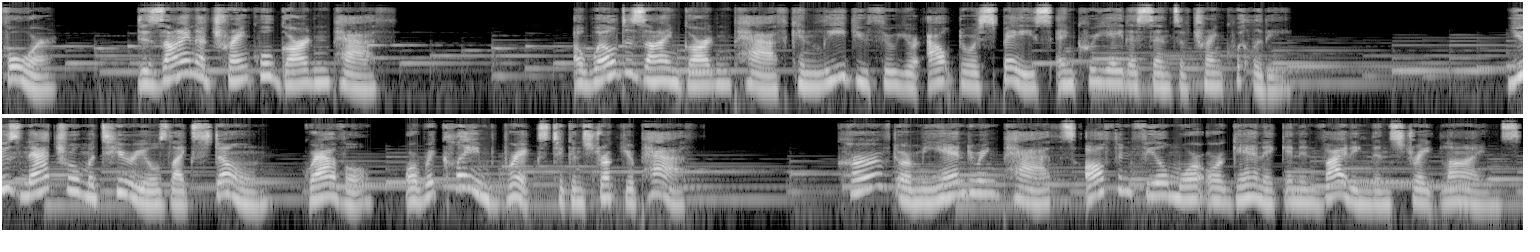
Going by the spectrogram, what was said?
4. Design a tranquil garden path. A well-designed garden path can lead you through your outdoor space and create a sense of tranquility. Use natural materials like stone, gravel, or reclaimed bricks to construct your path. Curved or meandering paths often feel more organic and inviting than straight lines.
